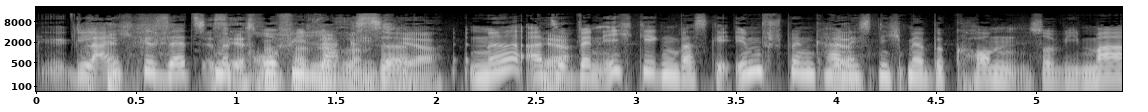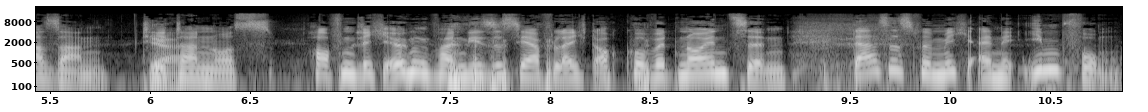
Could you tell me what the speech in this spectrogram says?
gleichgesetzt mit Prophylaxe. Ja. Ne? Also ja. wenn ich gegen was geimpft bin, kann ja. ich es nicht mehr bekommen, so wie Masern, Tetanus, hoffentlich irgendwann dieses Jahr vielleicht auch Covid-19. Das ist für mich eine Impfung.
